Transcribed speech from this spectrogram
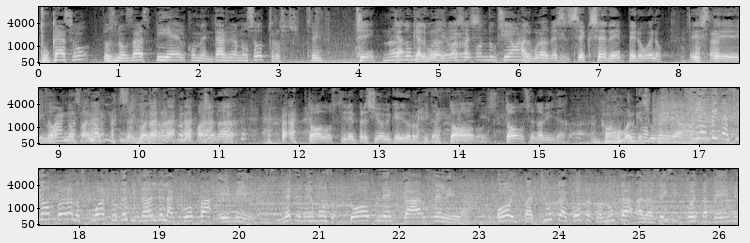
tu caso pues nos das pie al comentario a nosotros. Sí. Sí, No que, es lo que mismo algunas veces conducción. algunas veces se excede, pero bueno, este no, no, no- no- pasa nada. Todos tienen presión, mi querido Rafita, todos, todos en la vida. Como el que sube a Y la invitación para los cuartos de final de la Copa MX. Le tenemos doble cartelera. Hoy Pachuca contra Toluca a las 6.50 pm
